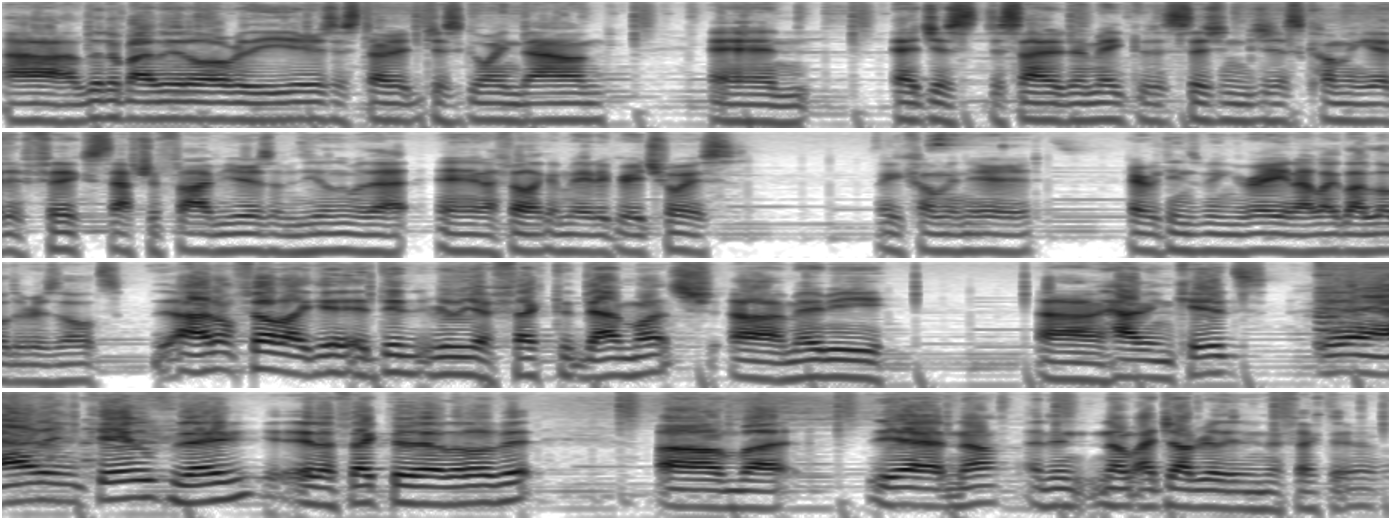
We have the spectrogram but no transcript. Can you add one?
Uh, little by little over the years, it started just going down and I just decided to make the decision to just come and get it fixed after five years of dealing with that. And I felt like I made a great choice. Like coming here, everything's been great and I like I love the results. I don't feel like it, it didn't really affect it that much. Uh, maybe uh, having kids. Yeah, having kids, maybe it affected it a little bit. Um, but yeah, no, I didn't. No, my job really didn't affect it.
